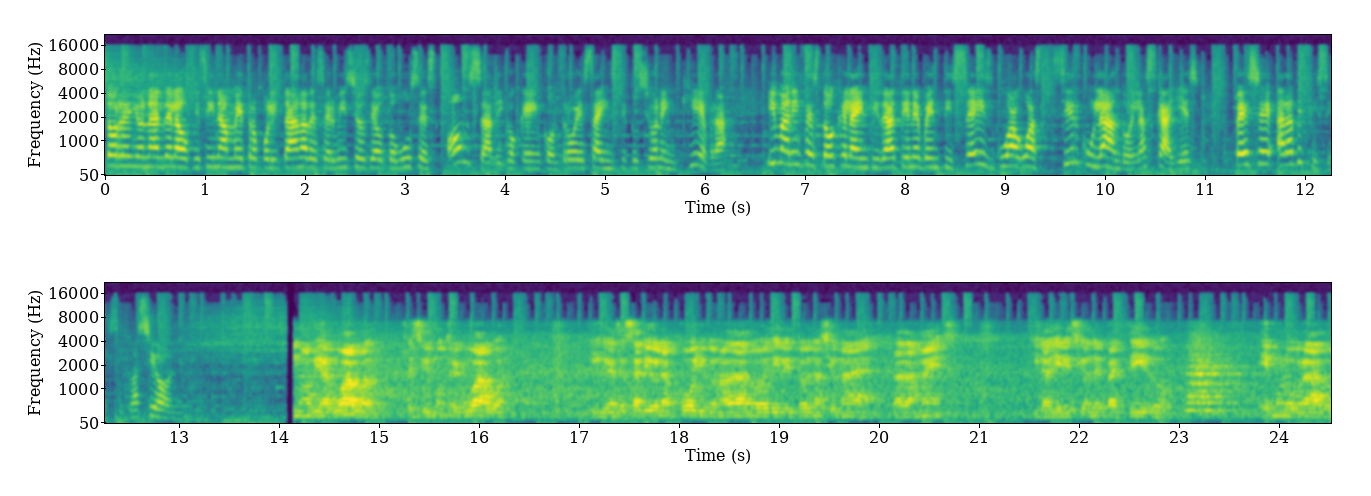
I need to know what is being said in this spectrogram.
coordinador regional de la Oficina Metropolitana de Servicios de Autobuses, OMSA, dijo que encontró esa institución en quiebra y manifestó que la entidad tiene 26 guaguas circulando en las calles pese a la difícil situación. No había guagua, recibimos tres guaguas y gracias a Dios el apoyo que nos ha dado el director nacional, Radamés, y la dirección del partido, hemos logrado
